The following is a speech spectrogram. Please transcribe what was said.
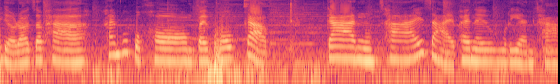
เดี๋ยวเราจะพาท่านผู้ปกครองไปพบกับการใช้จ่ายภายในโรงเรียนค่ะ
